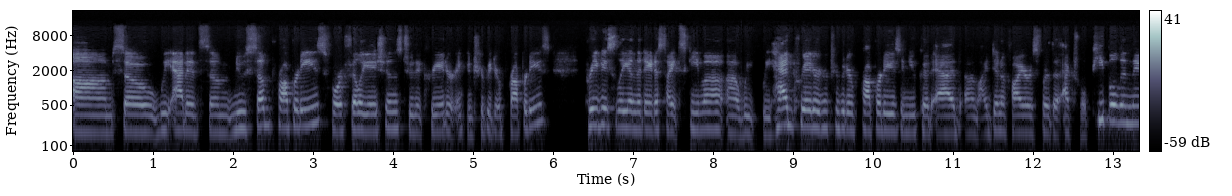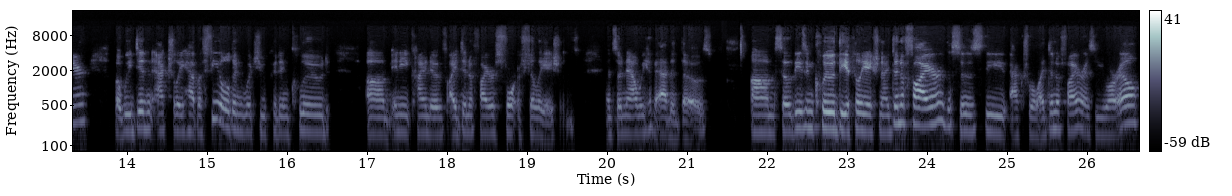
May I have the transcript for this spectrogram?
Um, so we added some new sub properties for affiliations to the creator and contributor properties. Previously in the DataCite schema, uh, we, we had creator and contributor properties and you could add um, identifiers for the actual people in there, but we didn't actually have a field in which you could include um, any kind of identifiers for affiliations. And so now we have added those. Um, so these include the affiliation identifier. This is the actual identifier as a URL.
